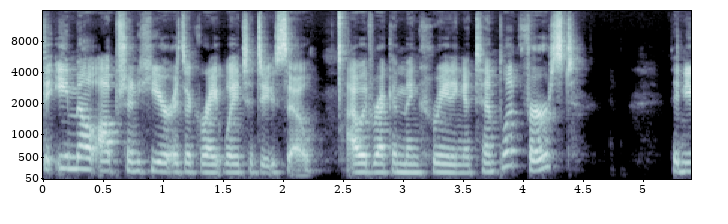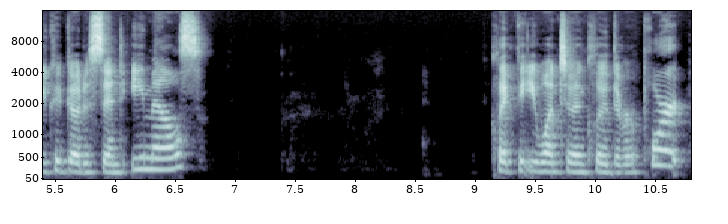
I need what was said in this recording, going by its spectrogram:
the email option here is a great way to do so. I would recommend creating a template first. Then you could go to send emails, Click that you want to include the report.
